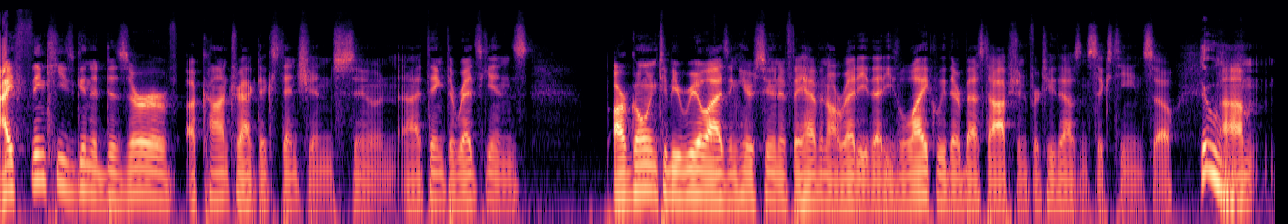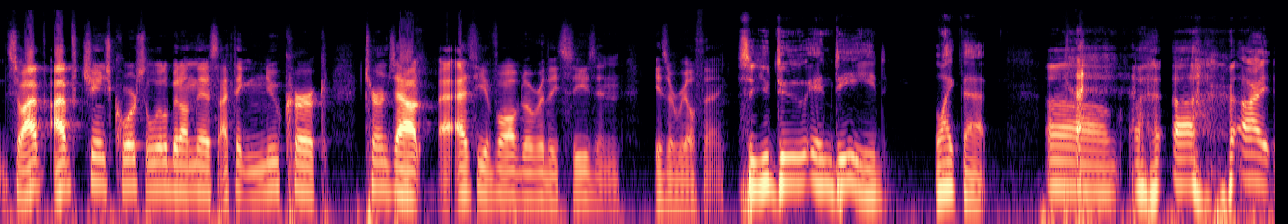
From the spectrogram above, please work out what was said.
I think he's going to deserve a contract extension soon. I think the Redskins are going to be realizing here soon, if they haven't already, that he's likely their best option for 2016. So, um, so I've I've changed course a little bit on this. I think Newkirk turns out as he evolved over the season is a real thing. So you do indeed like that. Um, uh, all right.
